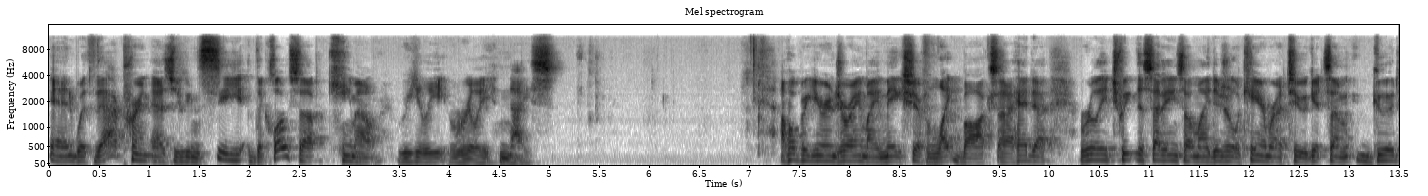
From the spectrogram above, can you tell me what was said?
And with that print, as you can see, the close-up came out really, really nice. I'm hoping you're enjoying my makeshift light box. I had to really tweak the settings on my digital camera to get some good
